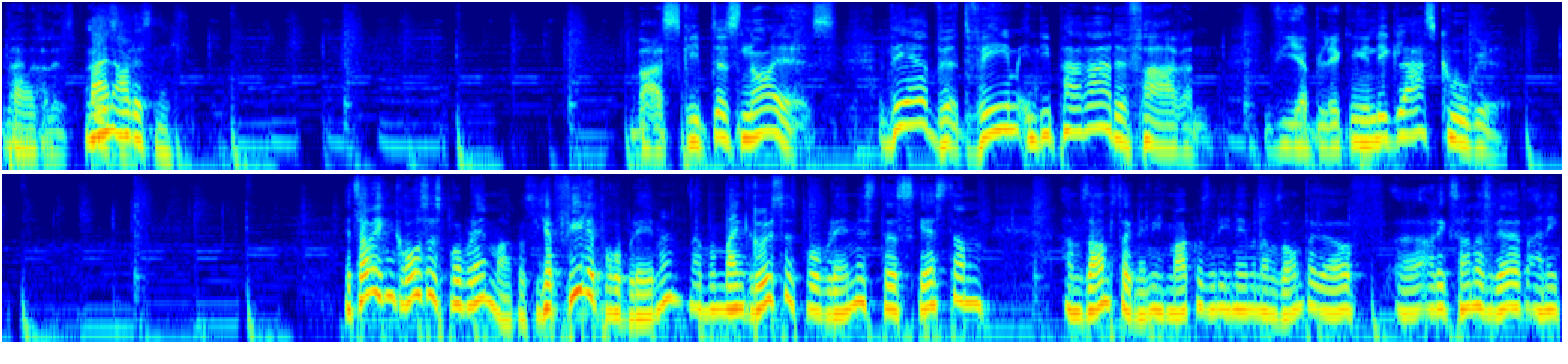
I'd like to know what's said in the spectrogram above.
nein, Pause. alles- nein, alles alles nicht. Was gibt es Neues? Wer wird wem in die Parade fahren? Wir blicken in die Glaskugel. Jetzt habe ich ein großes Problem, Markus. Ich habe viele Probleme, aber mein größtes Problem ist, dass gestern am Samstag, nämlich Markus und ich nehmen am Sonntag auf, äh, Alexander Zverev eine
